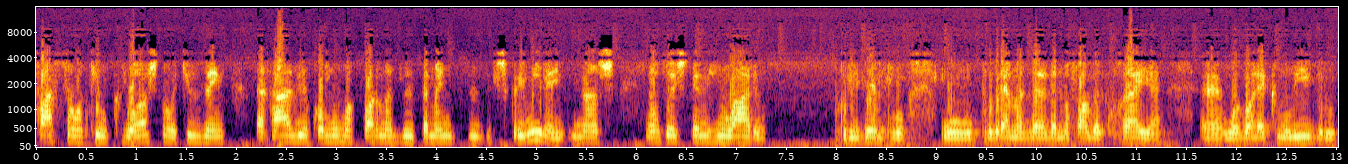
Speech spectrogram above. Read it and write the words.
façam aquilo que gostam, a que usem a rádio como uma forma de também de, de exprimirem. E nós, nós hoje temos no ar, por exemplo, o programa da, da Mafalda Correia, uh, o Agora é que me livro,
